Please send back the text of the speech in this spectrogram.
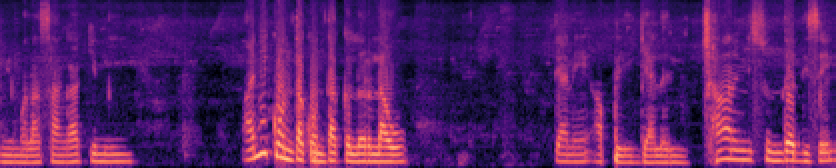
तुम्ही मला सांगा की मी आणि कोणता कोणता कलर लावू? त्याने आपली गॅलरी छान आणि सुंदर दिसेल.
